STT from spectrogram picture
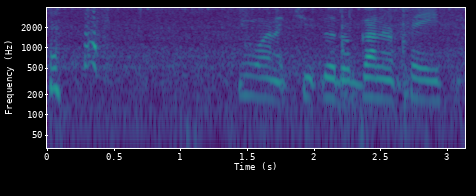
you want a cute little gunner face.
